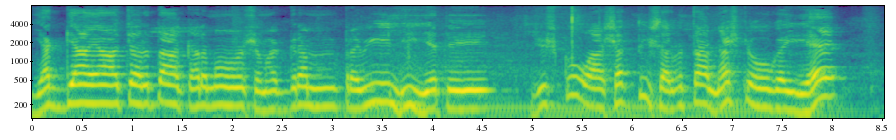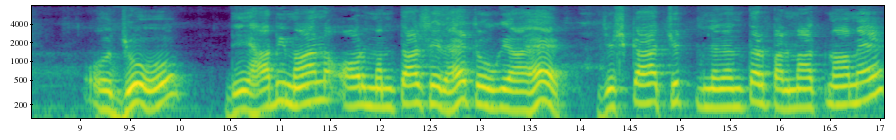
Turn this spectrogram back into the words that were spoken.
यज्ञायाचरता कर्मो समग्रम प्रवीलीयते। जिसको आसक्ति सर्वथा नष्ट हो गई है, और जो देहाभिमान और ममता से रहित हो गया है, जिसका चित्त निरंतर परमात्मा में,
